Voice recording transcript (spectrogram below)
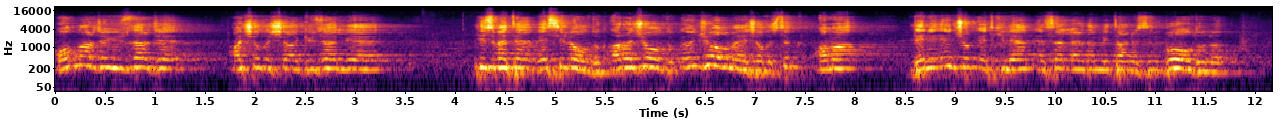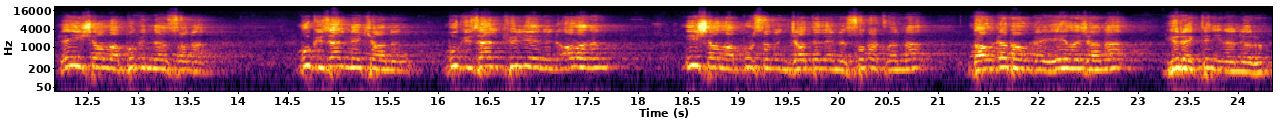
onlarca yüzlerce açılışa, güzelliğe, hizmete vesile olduk, aracı olduk, önce olmaya çalıştık ama beni en çok etkileyen eserlerden bir tanesinin bu olduğunu ve inşallah bugünden sonra bu güzel mekanın, bu güzel külliyenin, alanın inşallah Bursa'nın caddelerine, sokaklarına dalga dalga yayılacağına yürekten inanıyorum.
